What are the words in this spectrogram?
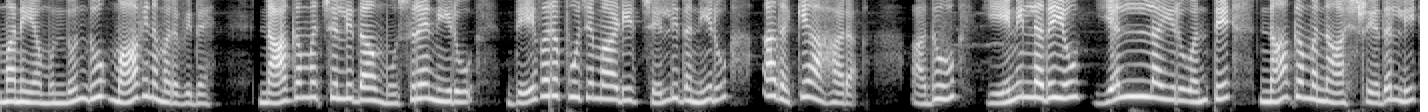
ಮನೆಯ ಮುಂದೊಂದು ಮಾವಿನ ಮರವಿದೆ. ನಾಗಮ್ಮ ಚೆಲ್ಲಿದ ಮೊಸರೆ ನೀರು, ದೇವರ ಪೂಜೆ ಮಾಡಿ ಚೆಲ್ಲಿದ ನೀರು, ಅದಕ್ಕೆ ಆಹಾರ. ಅದು ಏನಿಲ್ಲದೆಯೋ ಎಲ್ಲ ಇರುವಂತೆ ನಾಗಮ್ಮನ ಆಶ್ರಯದಲ್ಲಿ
